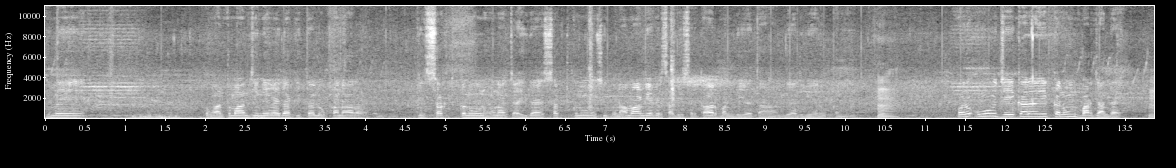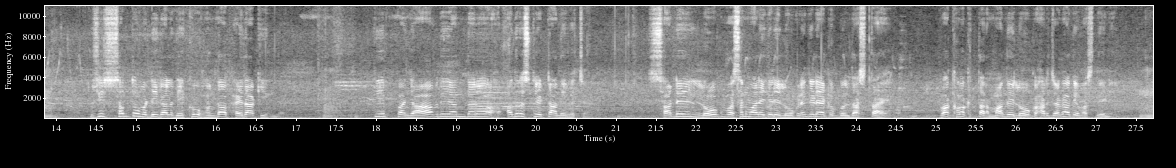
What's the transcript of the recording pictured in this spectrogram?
ਜਿਵੇਂ ਭਗਵੰਤ ਮਾਨ ਜੀ ਨੇ ਵਾਅਦਾ ਕੀਤਾ ਲੋਕਾਂ ਨਾਲ ਕਿ ਸਖਤ ਕਾਨੂੰਨ ਹੋਣਾ ਚਾਹੀਦਾ ਹੈ ਸਖਤ ਕਾਨੂੰਨ ਅਸੀਂ ਬਣਾਵਾਂਗੇ ਅਗਰ ਸਾਡੀ ਸਰਕਾਰ ਬਣਦੀ ਹੈ ਤਾਂ ਬੇਅਦਬੀਆਂ ਰੋਕਣ ਲਈ ਪਰ ਉਹ ਜੇਕਰ ਇਹ ਕਾਨੂੰਨ ਬਣ ਜਾਂਦਾ ਹੈ ਤੁਸੀਂ ਸਭ ਤੋਂ ਵੱਡੀ ਗੱਲ ਦੇਖੋ ਹੁੰਦਾ ਫਾਇਦਾ ਕੀ ਹੁੰਦਾ? ਕਿ ਪੰਜਾਬ ਦੇ ਅੰਦਰ ਅਦਰ ਸਟੇਟਾਂ ਦੇ ਵਿੱਚ ਸਾਡੇ ਲੋਕ ਵਸਣ ਵਾਲੇ ਜਿਹੜੇ ਲੋਕ ਨੇ ਜਿਹੜਾ ਇੱਕ ਗੁਲਦਸਤਾ ਹੈ ਵੱਖ-ਵੱਖ ਧਰਮਾਂ ਦੇ ਲੋਕ ਹਰ ਜਗ੍ਹਾ ਤੇ ਵਸਦੇ ਨੇ।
